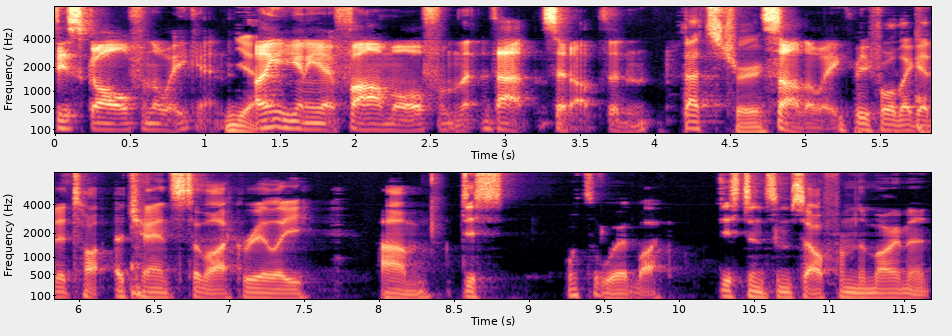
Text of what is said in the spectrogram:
this goal from the weekend? Yeah. I think you're going to get far more from that, that setup than that's true start of the week. before they get a chance to like really um dis what's the word like distance himself from the moment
